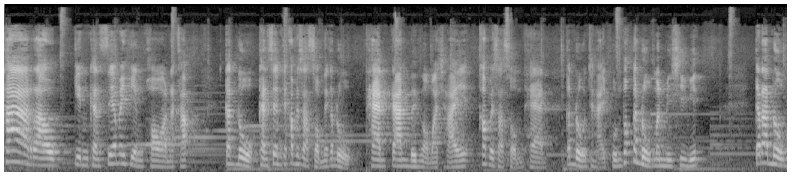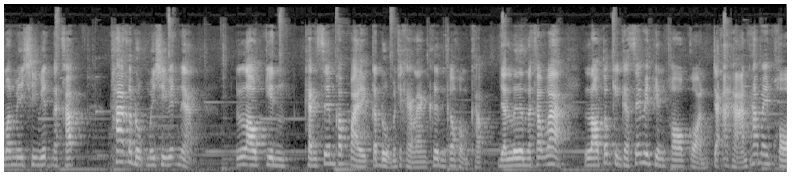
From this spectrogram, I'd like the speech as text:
ถ้าเรากินแคลเซียมไม่เพียงพอนะครับกระดูกแคลเซียมจะเข้าไปสะสมในกระดูก แทนการดึงออกมาใช้เข้าไปสะสมแทน กระดูกจะหายพุนเพราะกระดูกมันมีชีวิต กระดูกมันมีชีวิตนะครับ ถ้ากระดูกมีชีวิตเนี่ยเรากิน แคลเซียมเข้าไปกระดูกมันจะแข็งแรงขึ้นครับผมครับ อย่าลืมนะครับว่าเราต้องกินแคลเซียมให้เพียงพอก่อน จากอาหารถ้าไม่พอ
